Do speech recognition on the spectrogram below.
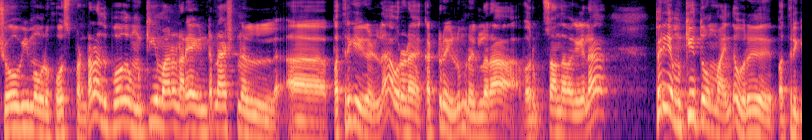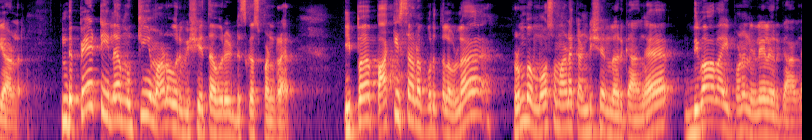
ஷோவையும் அவர் ஹோஸ்ட் பண்ணுறார் அது போக முக்கியமான நிறைய இன்டர்நேஷ்னல் பத்திரிகைகளில் அவரோட கட்டுரைகளும் ரெகுலராக வரும். ஸோ அந்த வகையில் பெரிய முக்கியத்துவம் வாய்ந்த ஒரு பத்திரிகையாளர். இந்த பேட்டியில் முக்கியமான ஒரு விஷயத்தை அவர் டிஸ்கஸ் பண்ணுறார் இப்போ பாகிஸ்தானை பொறுத்தளவுல ரொம்ப மோசமான கண்டிஷனில் இருக்காங்க. திவாலாகி போன நிலையில் இருக்காங்க.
